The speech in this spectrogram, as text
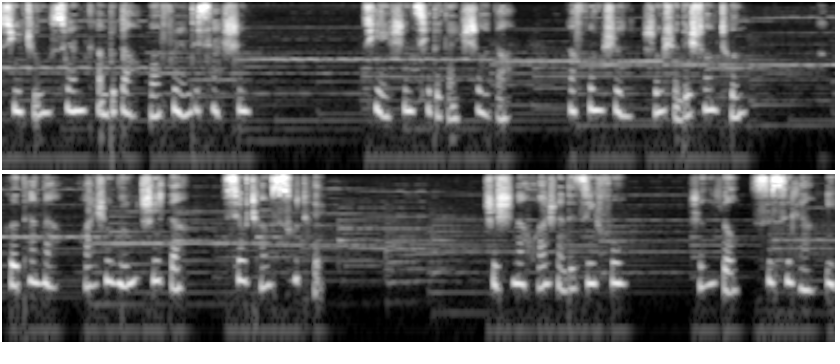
虚竹虽然看不到王夫人的下身，却也深切的感受到那丰润柔软的双唇和她那滑如凝脂的修长酥腿。只是那滑软的肌肤，仍有丝丝凉意。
